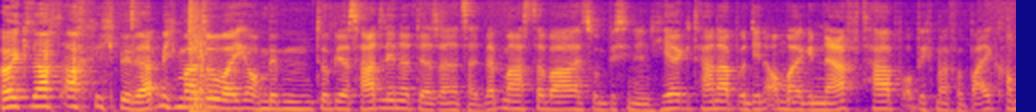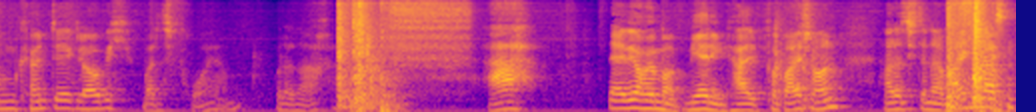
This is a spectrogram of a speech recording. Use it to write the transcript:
habe ich gedacht, ach, ich bewerbe mich mal so, weil ich auch mit dem Tobias Hartlehner, der seinerzeit Webmaster war, so ein bisschen hinhergetan habe und den auch mal genervt habe, ob ich mal vorbeikommen könnte, glaube ich. War das vorher oder nachher? Ah, ja, wie auch immer, Mehring halt vorbeischauen. Hat er sich dann erweichen lassen.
